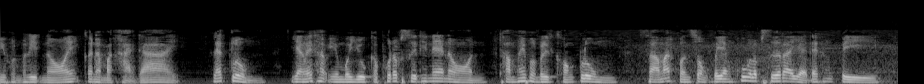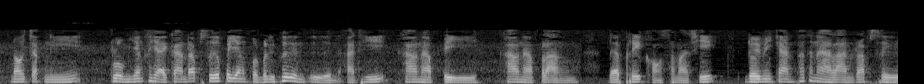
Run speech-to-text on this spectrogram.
มีผลผลิตน้อยก็นำมาขายได้ และกลุ่มยังได้ทำ MOU กับผู้รับซื้อที่แน่นอนทำให้ผลผลิตของกลุ่ม สามารถขนส่งไปยังผู้รับซื้อรายใหญ่ได้ทั้งปี นอกจากนี้กลุ่มยังขยายการรับซื้อไปยังผลผลิตพืชอื่น ๆ อาทิ ข้าวนาปี ข้าวนาปลัง และพริกของสมาชิก โดยมีการพัฒนาลานรับซื้อ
